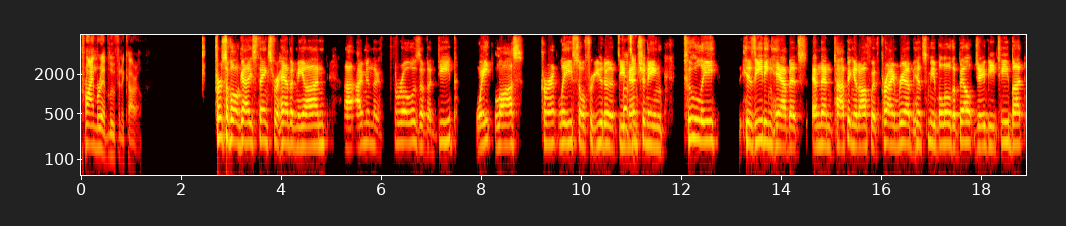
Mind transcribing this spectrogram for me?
prime rib, Lou Finocchiaro? First of all, guys, thanks for having me on. Uh, I'm in the throes of a deep weight loss currently. So for you to be mentioning Tuley, his eating habits, and then topping it off with prime rib hits me below the belt, JBT. But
